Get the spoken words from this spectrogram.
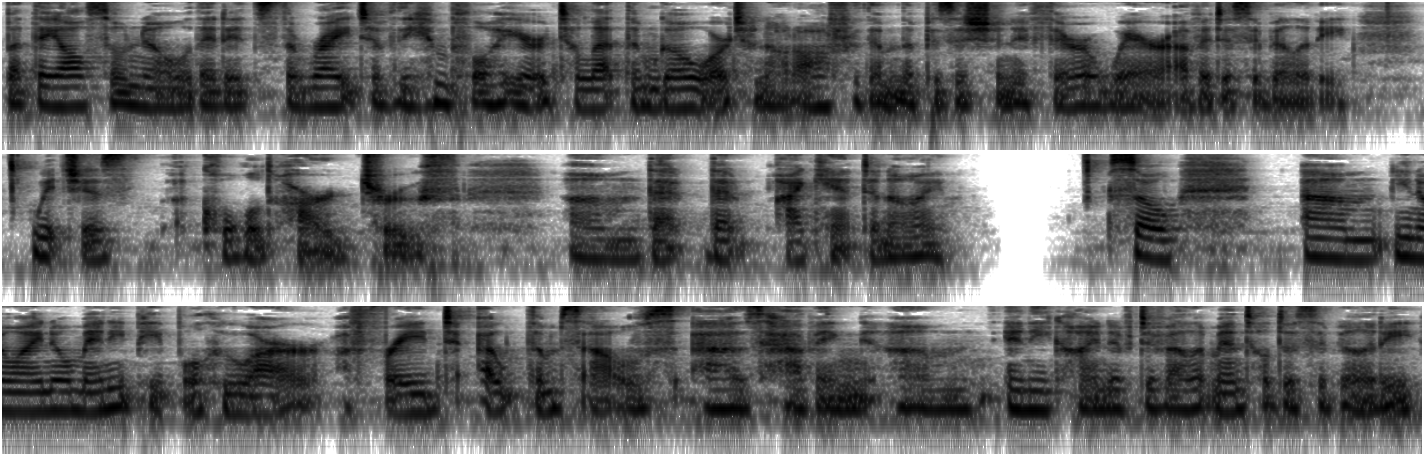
but they also know that it's the right of the employer to let them go or to not offer them the position if they're aware of a disability which is a cold hard truth um, that that I can't deny. So um, you know, I know many people who are afraid to out themselves as having um, any kind of developmental disability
